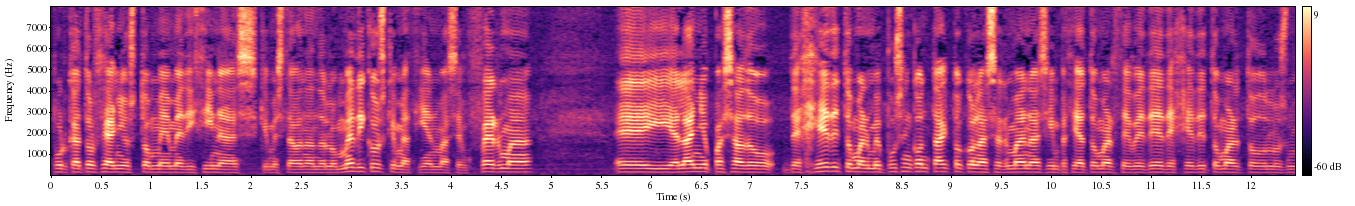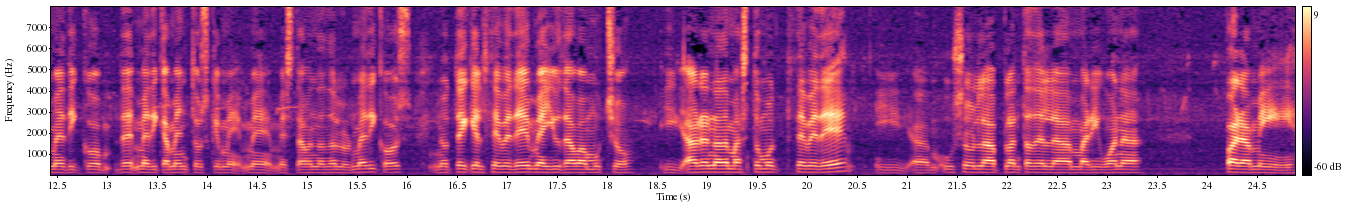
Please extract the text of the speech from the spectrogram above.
por 14 años tomé medicinas que me estaban dando los médicos, que me hacían más enferma. Eh, y el año pasado dejé de tomar, me puse en contacto con las hermanas y empecé a tomar CBD, dejé de tomar todos los medicamentos que me, me, estaban dando los médicos. Noté que el CBD me ayudaba mucho y ahora nada más tomo CBD y um, uso la planta de la marihuana para mi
